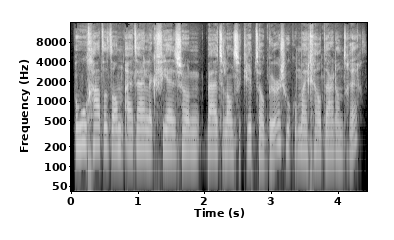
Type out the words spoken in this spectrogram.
Hoe gaat het dan uiteindelijk via zo'n buitenlandse cryptobeurs? Hoe komt mijn geld daar dan terecht?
